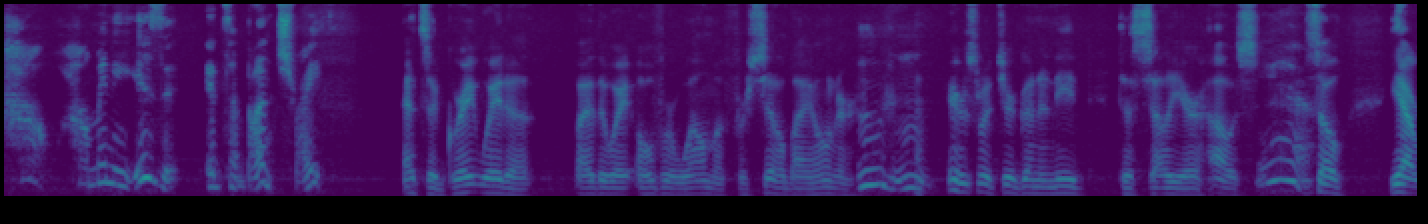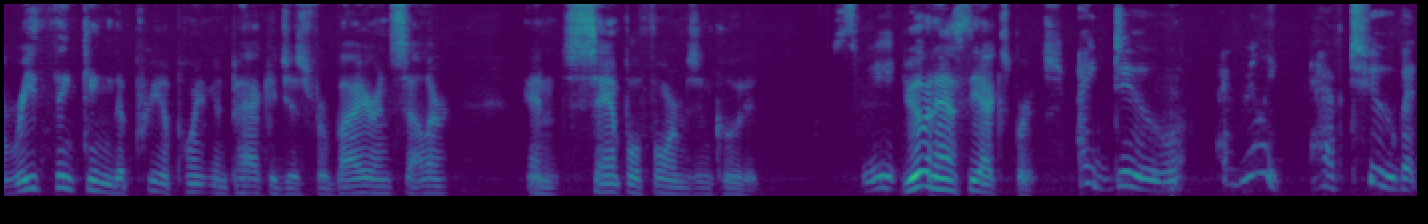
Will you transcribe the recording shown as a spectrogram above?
cow, how many is it? It's a bunch, right? that's a great way to, by the way, overwhelm a for sale by owner. Mm-hmm. Here's what you're going to need to sell your house. Yeah. So, yeah, rethinking the pre appointment packages for buyer and seller and sample forms included. Sweet. You haven't asked the experts. I do. I really have two, but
